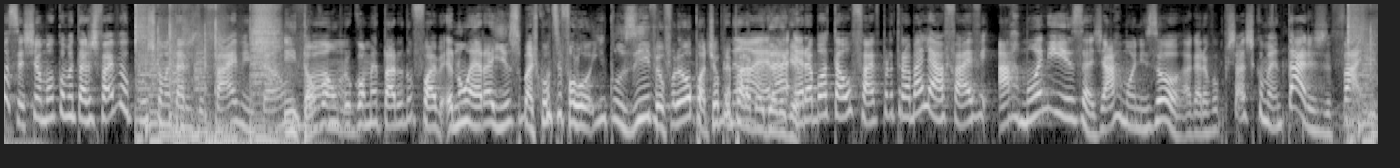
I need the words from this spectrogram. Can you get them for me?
Você chamou comentários do Five, eu pus comentários do Five, então. Então vamos, vamos pro comentário do Five. Eu não era isso, mas quando você falou, inclusive, eu falei, opa, deixa eu preparar não, meu era, dedo aqui. Era botar o Five pra trabalhar. Five harmoniza. Já harmonizou? Agora eu vou puxar os comentários do Five.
